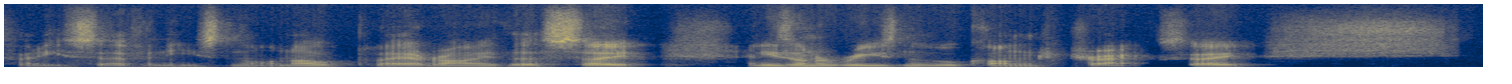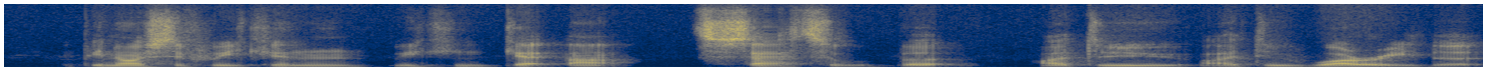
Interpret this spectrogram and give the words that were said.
27. He's not an old player either. So, and he's on a reasonable contract. So it'd be nice if we can, we can get that settled. But I do, I do worry that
